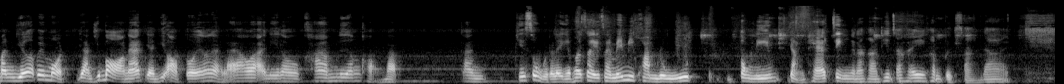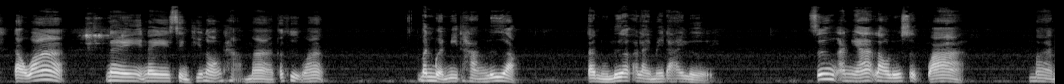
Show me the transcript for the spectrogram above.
มันเยอะไปหมดอย่างที่บอกนะ อย่างที่ออกตัวตั้งแต่แรกว่าอันนี้เราข้ามเรื่องของแบบการพิสูจน์อะไรเงี้ยเพราะใจใจไม่มีความรู้ตรงนี้อย่างแท้จริงนะคะ ที่จะให้คำปรึกษาได้ แต่ว่าในในสิ่งที่น้องถามมาก็คือว่า มันเหมือนมีทางเลือก แต่หนูเลือกอะไรไม่ได้เลย ซึ่งอันเนี้ยเรารู้สึกว่ามัน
